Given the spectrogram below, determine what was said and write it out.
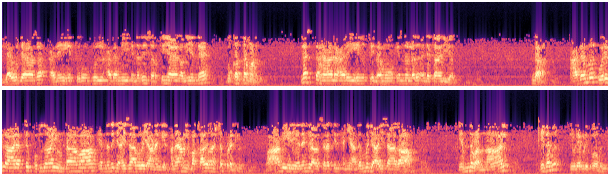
ലൗ ജാസ അലൈഹി തുറുബുൽ അദമി എന്നത് ഷർത്തിയ കവിയന്റെ മുഖദ്ദമാണ് ലസ്തഹാല അലൈഹിൽ എന്നുള്ളത് അതിന്റെ താലിയാണ്. എന്താ? അതമ് ഒരു കാലത്ത് പുതുതായി ഉണ്ടാവാം എന്നത് ജായിസാവുകയാണെങ്കിൽ അതാണല്ലോ ബക്കാത് നഷ്ടപ്പെടൽ. ഭാവിയിൽ ഏതെങ്കിലും അവസരത്തിൽ ഇനി അതമ് ജായിസാകാം എന്ന് വന്നാൽ കിതമ് ഇവിടെ കൂടി പോകും.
